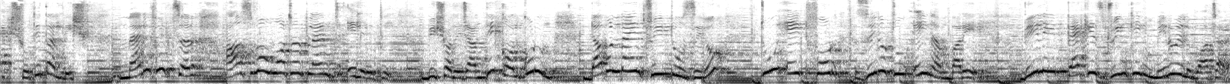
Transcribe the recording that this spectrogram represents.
একশো তেতাল্লিশ। Manufacture Asma water plant LLP. বিশদে জানতে কল করুন double nine three two zero two eight four zero two এই নাম্বারে। Beli package drinking mineral water.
